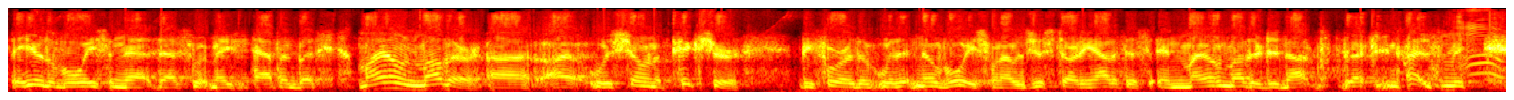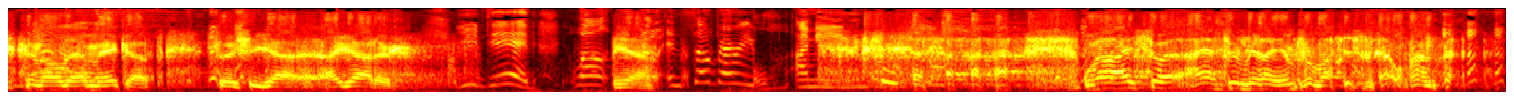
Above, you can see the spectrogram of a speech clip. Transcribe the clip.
they hear the voice, and that that's what makes it happen. But my own mother, uh, I was shown a picture before the with no voice when I was just starting out at this, and my own mother did not recognize me oh, in all that makeup. So she got, I got her. You did. Well, yeah. You know, and so very. I mean. well, I saw. I have to admit, I improvised that one.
